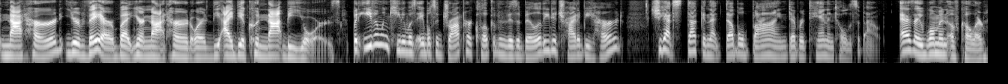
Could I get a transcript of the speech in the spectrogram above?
not heard. You're there, but you're not heard, or the idea could not be yours. But even when Keita was able to drop her cloak of invisibility to try to be heard, she got stuck in that double bind Deborah Tannen told us about. As a woman of color,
